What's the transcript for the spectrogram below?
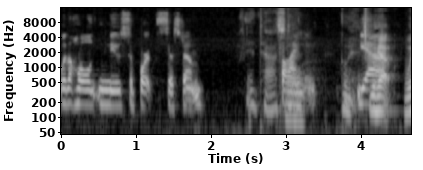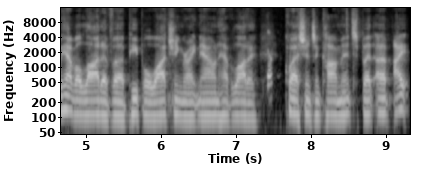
with a whole new support system." Fantastic. Behind me. Yeah. We have we have a lot of uh, people watching right now and have a lot of yep. questions and comments. But uh, I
